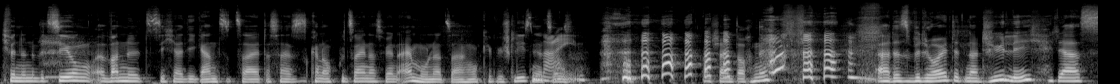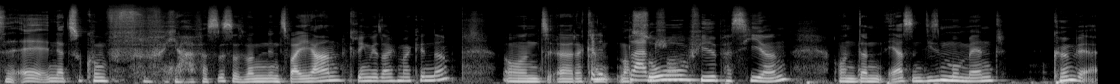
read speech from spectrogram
ich finde, eine Beziehung wandelt sich ja die ganze Zeit. Das heißt, es kann auch gut sein, dass wir in einem Monat sagen, okay, wir schließen jetzt uns. Nein. Anscheinend doch nicht. Äh, Das bedeutet natürlich, dass äh, in der Zukunft, ja, was ist das? Wann in zwei Jahren kriegen wir, sag ich mal, Kinder. Und äh, da kann noch so schon. viel passieren. Und dann erst in diesem Moment können wir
